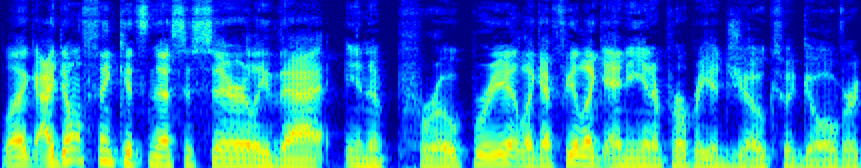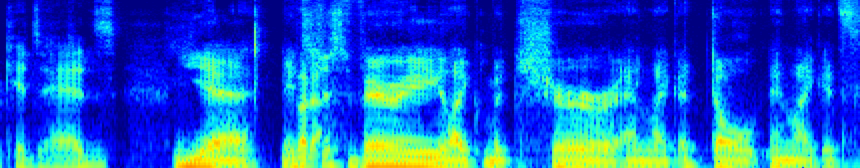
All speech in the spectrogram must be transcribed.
Like I don't think it's necessarily that inappropriate. Like I feel like any inappropriate jokes would go over kids' heads. Yeah. It's But- just very like mature and like adult and like its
